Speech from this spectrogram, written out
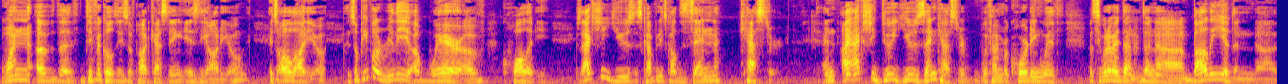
One of the difficulties of podcasting is the audio. It's all audio. And so people are really aware of quality. There's actually used this company, it's called Zencastr. And I actually do use Zencastr if I'm recording with, let's see, what have I done? I've done uh, Bali, I've done uh,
